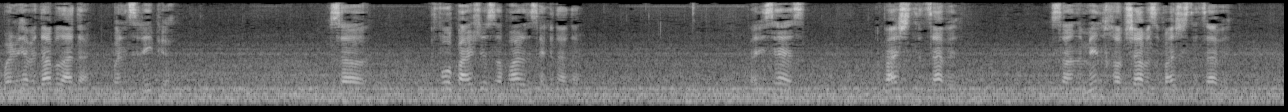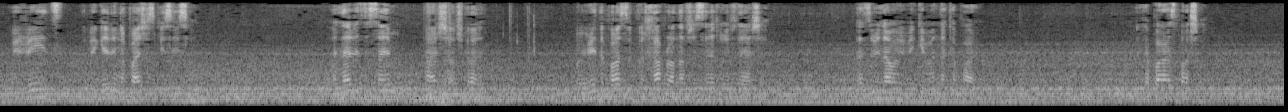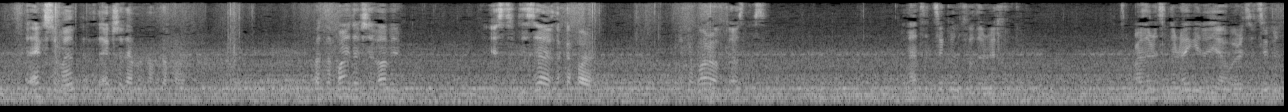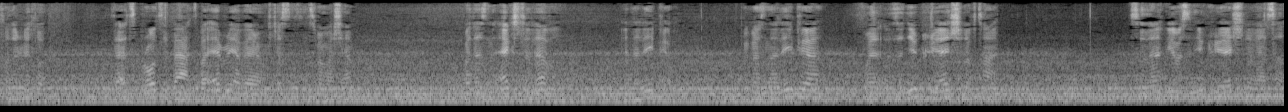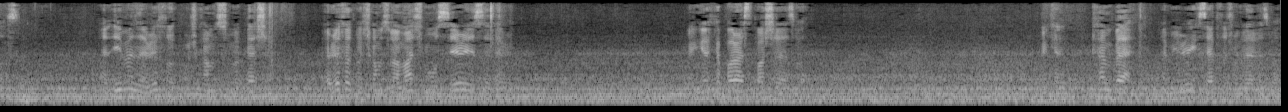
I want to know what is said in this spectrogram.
When we have a double adar, when it's leap year, so the four parashas are part of the second adar. But he says, in Parashas Tetzaveh, So on the Mincha of Shabbos of Parshas Tetzaveh, we read the beginning of Parshas Ki Sisa. And that is the same Parsha of Shkolim. We read the Pasuk, V'chapra al nafshasecha lifnei Hashem. As we know, we've been given the kapar. The kapar is Pasha. The extra month is the extra level of kapar. But the point of Shovavim is to deserve the kapara. The kapara of closeness. And that's a tikkun for the richuk. Whether it's in the regular year, where it's a tikkun for the richuk, that's brought about by every Avera, which it's from Hashem. But there's an extra level in the leap year. Because in the leap year, where there's a new creation of time. So then it gives us a new creation of ourselves. And even the richuk, which comes from a pesha, a which comes from a much more serious Avera, we can get kaparas pasha as well. We can come back and be really accepted from that as well.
